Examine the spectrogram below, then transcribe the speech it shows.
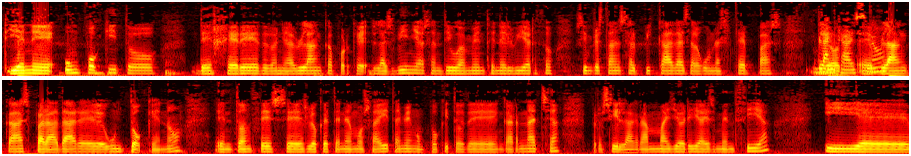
tiene un poquito de jerez de Doña Blanca porque las viñas antiguamente en el Bierzo siempre están salpicadas de algunas cepas blancas, eh, blancas para dar eh, un toque, ¿no? Entonces es lo que tenemos ahí, también un poquito de garnacha, pero sí, la gran mayoría es mencía y, eh,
